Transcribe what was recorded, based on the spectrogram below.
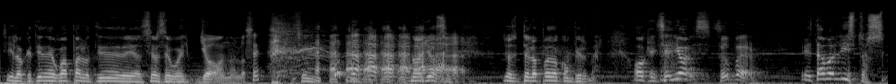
Sí, lo que tiene de guapa lo tiene de hacerse güey. Yo no lo sé. Sí. No, yo sí. Yo sí te lo puedo confirmar. Ok, señores, Súper. estamos listos.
